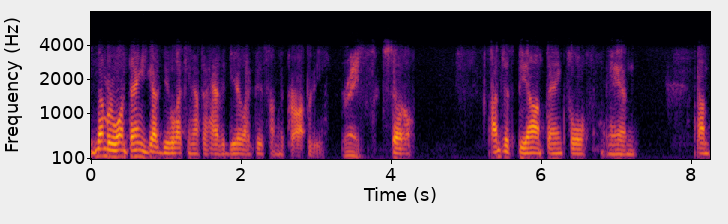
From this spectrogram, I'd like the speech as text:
number one thing you got to be lucky enough to have a deer like this on your property. Right. So I'm just beyond thankful, and I'm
